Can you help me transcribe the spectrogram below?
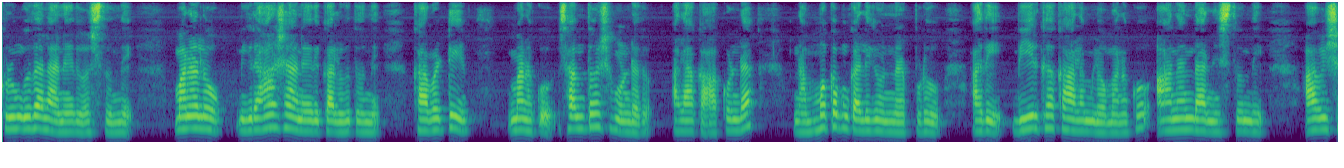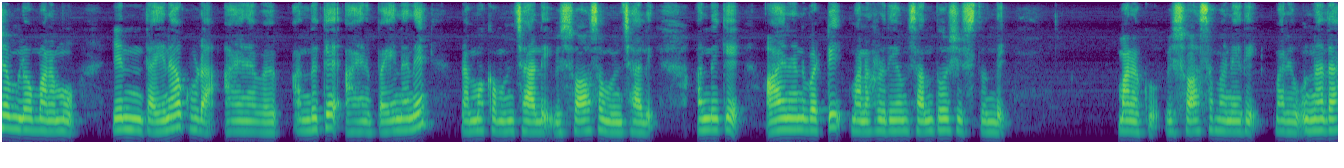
కృంగుదల అనేది వస్తుంది. మనలో నిరాశ అనేది కలుగుతుంది. కాబట్టి మనకు సంతోషం ఉండదు. అలా కాకుండా నమ్మకం కలిగి ఉన్నప్పుడు అది దీర్ఘకాలంలో మనకు ఆనందాన్ని ఇస్తుంది ఆ విషయంలో మనము ఎంతైనా కూడా ఆయన అందుకే ఆయన పైననే నమ్మకం ఉంచాలి విశ్వాసం ఉంచాలి. అందుకే ఆయనను బట్టి మన హృదయం సంతోషిస్తుంది. మనకు విశ్వాసం అనేది మరి ఉన్నదా?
